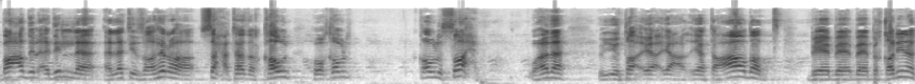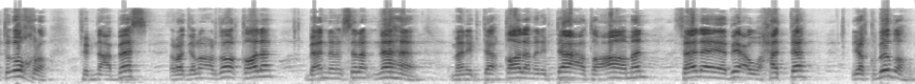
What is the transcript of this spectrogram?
بعض الأدلة التي ظاهرها صحة هذا القول هو قول قول الصاحب. وهذا يتعاضد بقرينة أخرى. في ابن عباس رضي الله عنه قال بأن النبي صلى الله عليه وسلم نهى من ابتاع قال من ابتاع طعاما فلا يبيعه حتى يقبضه.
